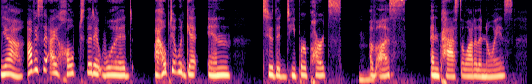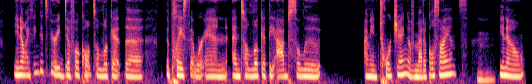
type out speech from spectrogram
Yeah. Obviously, I hoped that it would, I hoped it would get in to the deeper parts of us and past a lot of the noise. You know, I think it's very difficult to look at the the place that we're in and to look at the absolute I mean torching of medical science. Mm-hmm. You know,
